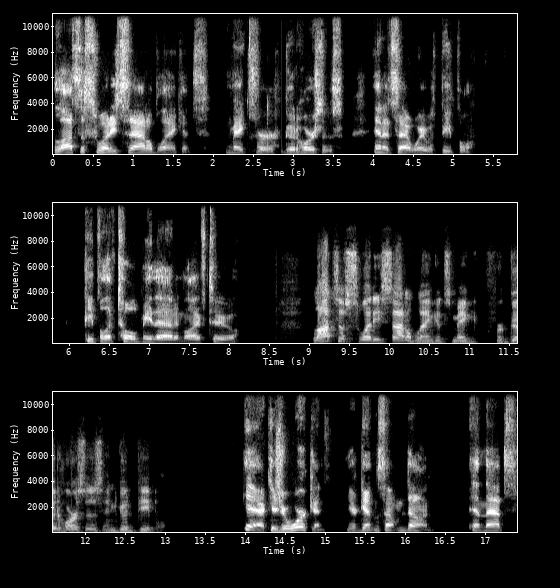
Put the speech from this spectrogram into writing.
lots of sweaty saddle blankets make for good horses, and it's that way with people. People have told me that in life too. Lots of sweaty saddle blankets make for good horses and good people. Yeah, because you're working, you're getting something done and that's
